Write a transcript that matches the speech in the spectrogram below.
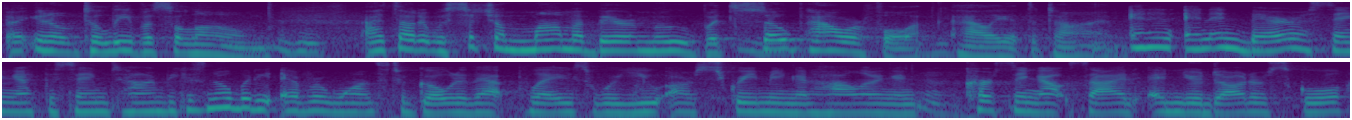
Uh, you know, to leave us alone. Mm-hmm. I thought it was such a mama bear move, but so mm-hmm. powerful, Halle, at the time. And, and embarrassing at the same time because nobody ever wants to go to that place where you are screaming and hollering and cursing outside in your daughter's school.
